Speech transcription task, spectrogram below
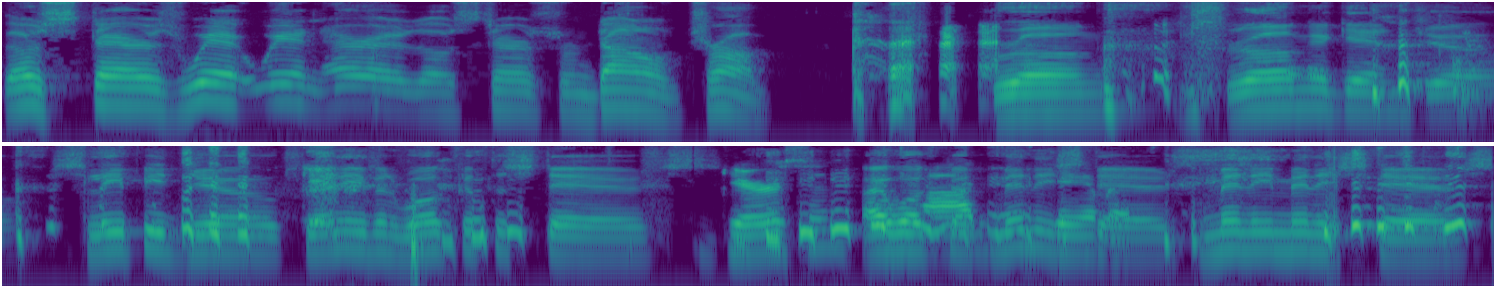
Those stairs, we we inherited those stairs from Donald Trump. wrong, wrong again, Joe. Sleepy Joe can't even walk up the stairs. Garrison. I walked God up many damn it. stairs, many, many stairs,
